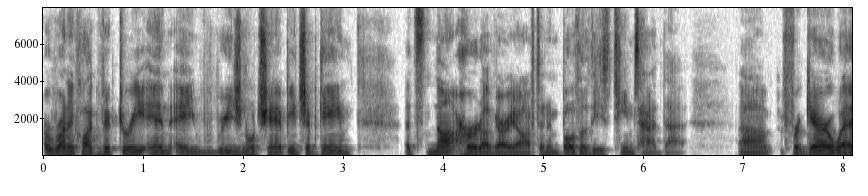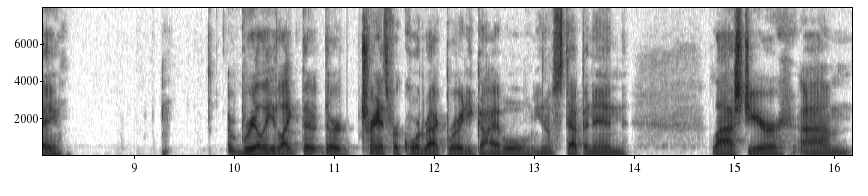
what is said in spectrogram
a running clock victory in a regional championship game, it's not heard of very often. And both of these teams had that. Um, for Garaway, really like their, their transfer quarterback, Brady Geibel, you know, stepping in last year. Um,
